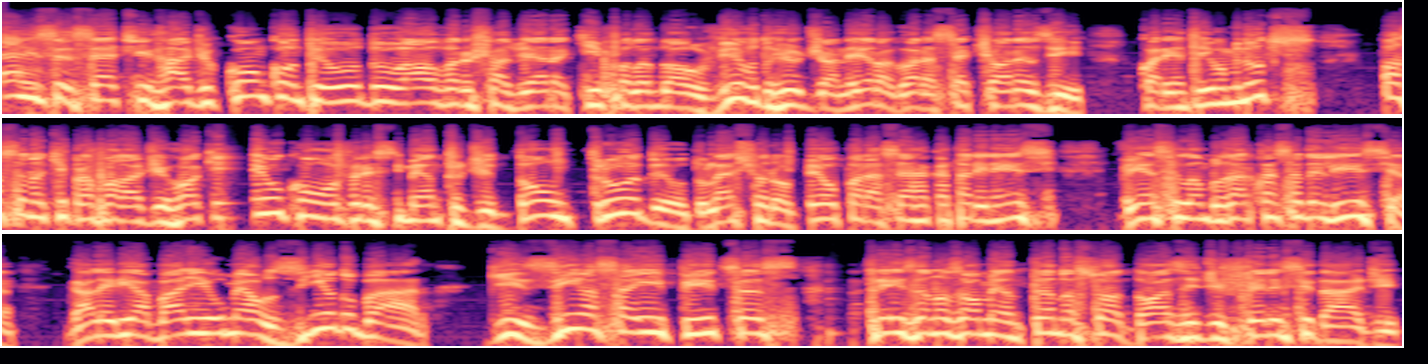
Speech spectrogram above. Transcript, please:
RC7 Rádio com conteúdo, Álvaro Xavier aqui falando ao vivo do Rio de Janeiro, agora 7 horas e 41 minutos. Passando aqui para falar de Rock Hill com o oferecimento de Dom Trudel, do leste europeu para a Serra Catarinense. Venha se lambuzar com essa delícia. Galeria Bar e o melzinho do bar. Guizinho Açaí e Pizzas, três anos aumentando a sua dose de felicidade.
